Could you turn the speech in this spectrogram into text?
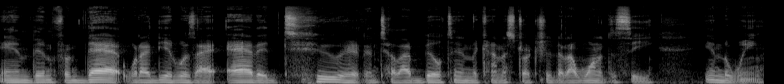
And then from that, what I did was I added to it until I built in the kind of structure that I wanted to see in the wing.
